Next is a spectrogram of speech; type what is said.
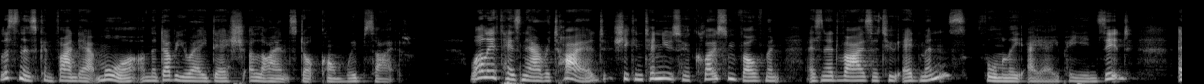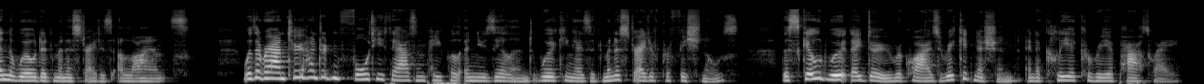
Listeners can find out more on the wa-alliance.com website. While Eth has now retired, she continues her close involvement as an advisor to AdmiNZ, formerly AAPNZ, and the World Administrators Alliance. With around 240,000 people in New Zealand working as administrative professionals, the skilled work they do requires recognition and a clear career pathway,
